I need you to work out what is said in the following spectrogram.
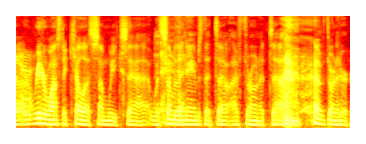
uh, yeah. Our reader wants to kill us some weeks uh, with some of the names that uh, I've thrown at uh, I've thrown at her.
